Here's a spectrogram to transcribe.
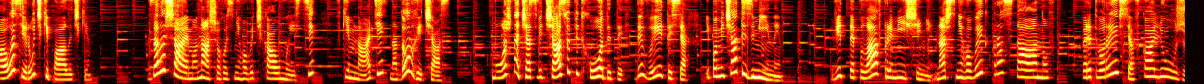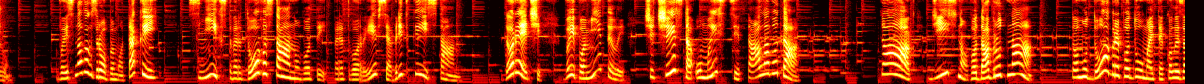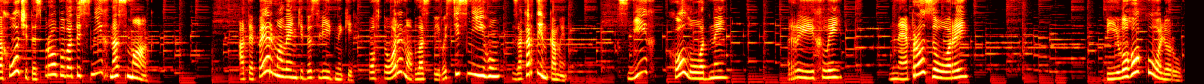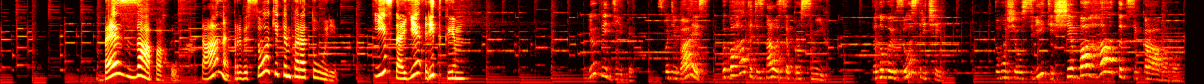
а ось і ручки палички. Залишаємо нашого сніговичка у мисці в кімнаті на довгий час. Можна час від часу підходити, дивитися і помічати зміни. Від тепла в приміщенні наш сніговик розтанув, перетворився в калюжу. Висновок зробимо такий. Сніг з твердого стану води перетворився в рідкий стан. До речі, ви помітили, чи чиста у мисці тала вода? Так, дійсно, вода брудна. Тому добре подумайте, коли захочете спробувати сніг на смак. А тепер, маленькі дослідники, повторимо властивості снігу за картинками. Сніг холодний, рихлий, непрозорий, білого кольору, без запаху, тане при високій температурі і стає рідким. Любі діти, сподіваюсь, ви багато дізналися про сніг. До нових зустрічей, тому що у світі ще багато цікавого.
